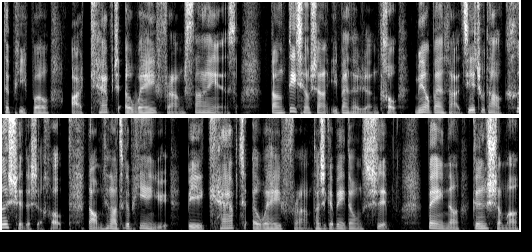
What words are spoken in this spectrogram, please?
the people are kept away from science。当地球上一半的人口没有办法接触到科学的时候，那我们听到这个片语 be kept away from，它是个被动式，被呢跟什么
